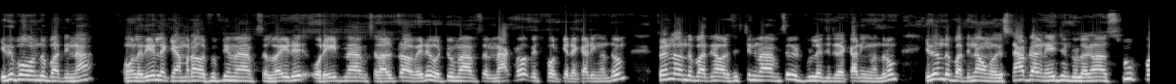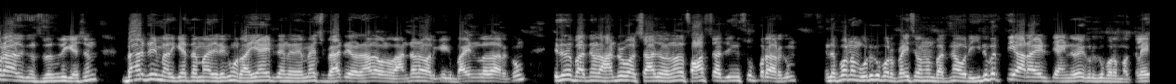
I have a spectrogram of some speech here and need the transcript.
இது போக வந்து பாத்தீங்கன்னா உங்களுக்கு ரியல் கேமரா ஒரு ஃபிஃப்டி மெகாபிக்சல் வைடு ஒரு எயிட் மெகாபிக்சல் அல்ட்ரா வைடு ஒரு two megapixel macro with four K recording வந்துடும் ஃப்ரண்ட்ல வந்து பாத்தீங்கன்னா ஒரு sixteen megapixel with full HD recording வந்துடும் இது வந்து பாத்தீங்கன்னா உங்களுக்கு ஸ்னாப் டிராகன் ஏஜென்ட் உள்ள சூப்பரா இருக்கும் ஸ்பெசிஃபிகேஷன் பேட்டரி அதுக்கேற்ற மாதிரி இருக்கும். ஒரு ஐயாயிரத்தி ஐநூறு எம்ஏஹெச் பேட்டரி வரனால உங்களுக்கு அன்றாட வாழ்க்கைக்கு பயனுள்ளதா இருக்கும். இது வந்து பாத்தீங்கன்னா ஒரு ஹண்ட்ரட் வாட் சார்ஜ் வரனால ஃபாஸ்ட் சார்ஜிங் சூப்பரா இருக்கும். இந்த ஃபோன் நம்ம கொடுக்க போற பிரைஸ் வந்து பாத்தீங்கன்னா ஒரு இருபத்தி ஆறாயிரத்தி ஐநூறு கொடுக்க போற மக்களே.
